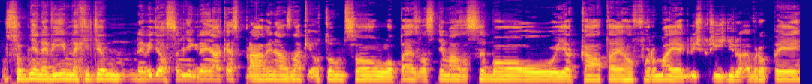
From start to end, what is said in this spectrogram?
Osobně nevím, nechytil, neviděl jsem nikde nějaké zprávy, náznaky o tom, co Lopez vlastně má za sebou, jaká ta jeho forma je, když přijíždí do Evropy.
